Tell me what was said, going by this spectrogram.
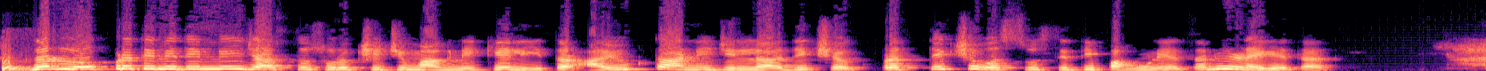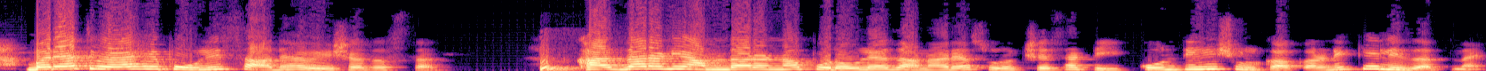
जर लोकप्रतिनिधींनी जास्त सुरक्षेची मागणी केली तर आयुक्त आणि जिल्हा अधीक्षक प्रत्यक्ष वस्तुस्थिती पाहून याचा निर्णय घेतात. बऱ्याच वेळा हे पोलीस साध्या वेशात असतात. खासदार आणि आमदारांना पुरवल्या जाणाऱ्या सुरक्षेसाठी कोणतीही शुल्क आकारणी केली जात नाही.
